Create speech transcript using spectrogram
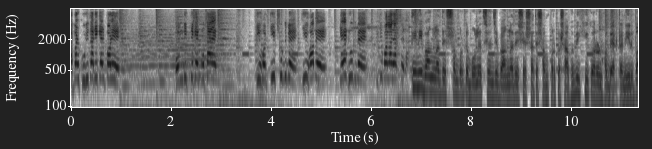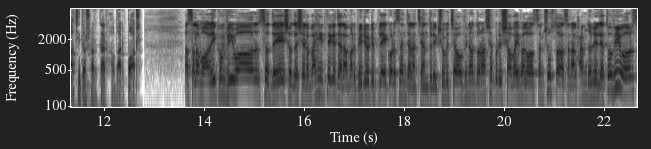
তারপর কুড়ি তারিখের পরে কোন দিক থেকে কোথায় কি কি ছুটবে কি হবে কে ঢুকবে কিছু বলা যাচ্ছে না। তিনি বাংলাদেশ সম্পর্কে বলেছেন যে বাংলাদেশের সাথে সম্পর্ক স্বাভাবিকীকরণ হবে একটা নির্বাচিত সরকার হবার পর। আসসালামু আলাইকুম ভিউয়ার্স দেশ ও দেশের বাহির থেকে যারা আমার ভিডিওটি প্লে করেছেন জানাচ্ছি আন্তরিক শুভেচ্ছা অভিনন্দন। আশা করি সবাই ভালো আছেন সুস্থ আছেন আলহামদুলিল্লাহ। তো ভিউয়ার্স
